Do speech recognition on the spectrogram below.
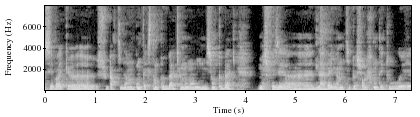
c'est vrai que je suis parti d'un contexte un peu bac, à un moment, d'une mission un peu bac, mais je faisais de la veille un petit peu sur le front et tout, et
